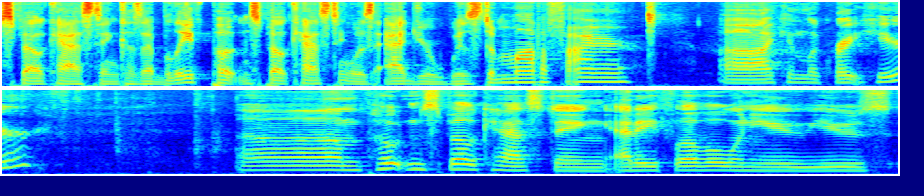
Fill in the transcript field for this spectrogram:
spellcasting because I believe potent spellcasting was add your Wisdom modifier. Uh, I can look right here. Um, potent spellcasting at eighth level when you use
